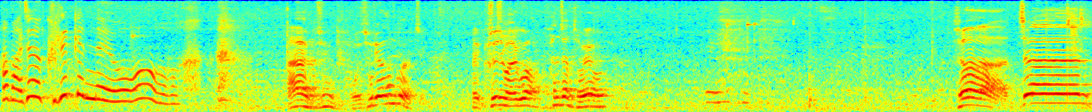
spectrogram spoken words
아, 맞아요. 그랬겠네요. 아 무슨 뭔 소리 하는 거야 지금 아니, 그러지 말고 한 잔 더 해요 자 짠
